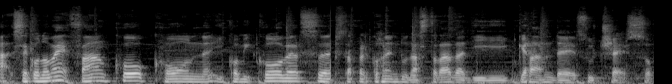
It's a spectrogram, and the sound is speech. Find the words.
Ah, secondo me Funko con i comic covers sta percorrendo una strada di grande successo,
